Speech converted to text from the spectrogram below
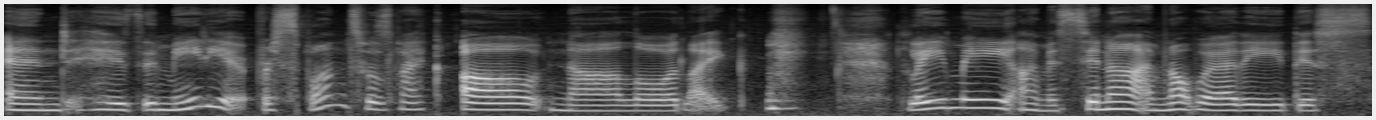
And his immediate response was like, "Oh, nah, Lord, like, leave me. I'm a sinner. I'm not worthy. This,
